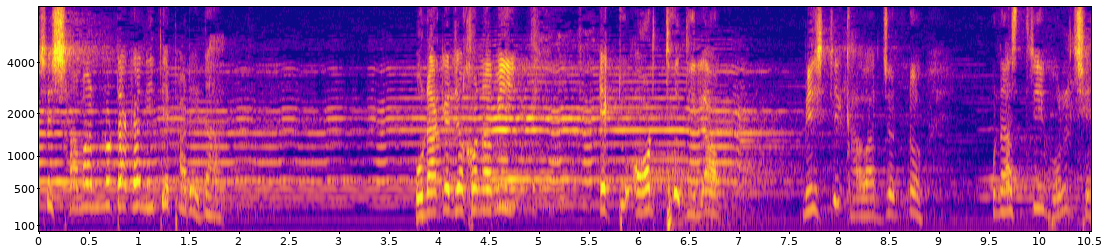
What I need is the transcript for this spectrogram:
সে সামান্য টাকা নিতে পারে না। ওনাকে যখন আমি একটু অর্থ দিলাম মিষ্টি খাওয়ার জন্য, ওনার স্ত্রী বলছে,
